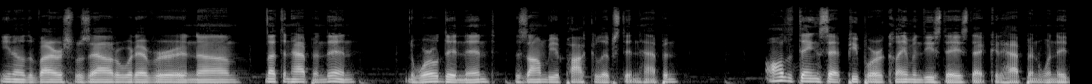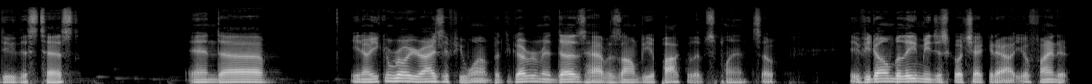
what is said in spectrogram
you know, the virus was out or whatever, and um, nothing happened then. The world didn't end. The zombie apocalypse didn't happen. All the things that people are claiming these days that could happen when they do this test. And, uh, you know, you can roll your eyes if you want, but the government does have a zombie apocalypse plan. So if you don't believe me, just go check it out. You'll find it.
